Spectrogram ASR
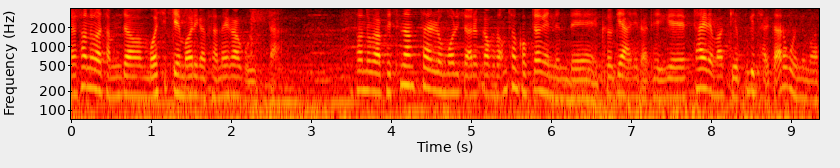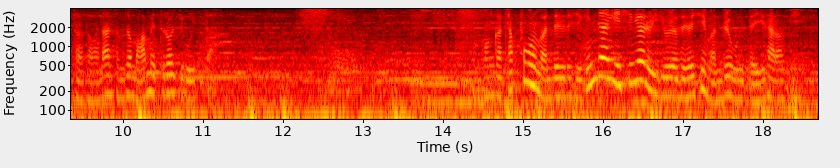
자, 선우가 점점 멋있게 머리가 변해가고 있다. 선우가 베트남 스타일로 머리 자를까 봐서 엄청 걱정했는데 그게 아니라 되게 스타일에 맞게 예쁘게 잘 자르고 있는 것 같아서 난 점점 마음에 들어지고 있다. 뭔가 작품을 만들듯이 굉장히 심혈을 기울여서 열심히 만들고 있다 이 사람이.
